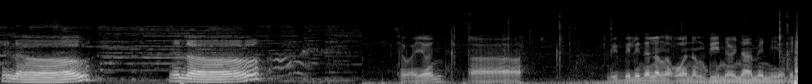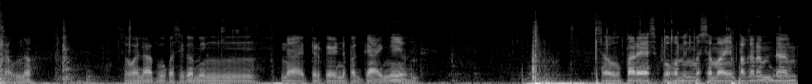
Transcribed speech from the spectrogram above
Hello. Hello. So ayun, ah bibili na lang ako ng dinner namin ni Yogi Chang, no? So wala po kasi kaming na-prepare na pagkain ngayon. So parehas po kaming masama yung pakiramdam.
